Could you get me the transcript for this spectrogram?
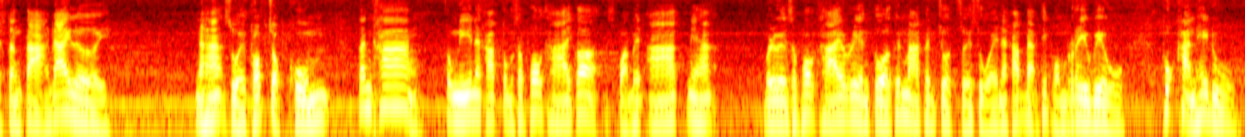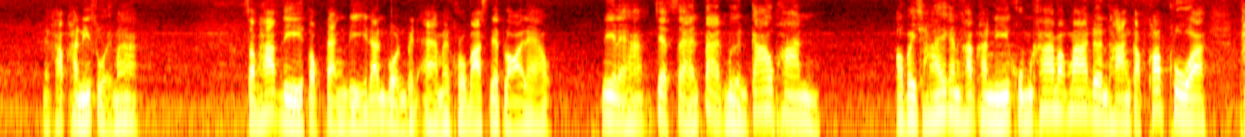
จต่างๆ ได้เลยนะฮะสวยครบจบคุ้ม ด้านข้างตรงนี้นะครับ ตรงสะโพกท้ายก็สปอร์ตเ d อาร์คเนี่ยฮะ บริเวณสะโพกท้ายเรียงตัวขึ้นมาเป็นจุดสวยๆนะครับ แบบที่ผมรีวิวทุกคันให้ดูนะครับคันนี้สวยมาก สภาพดีตกแต่งดีด้านบนเป็นแอร์ไมโครบัสเรียบร้อยแล้ว นี่เลยฮะเจ็ดแสนแปดหมื่นเก้าพันเอาไปใช้กันครับคันนี้คุ้มค่ามากๆเดินทางกับครอบครัวท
